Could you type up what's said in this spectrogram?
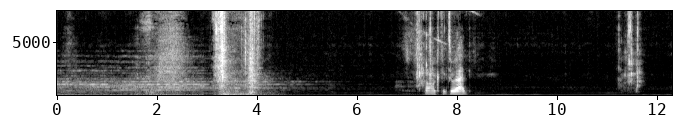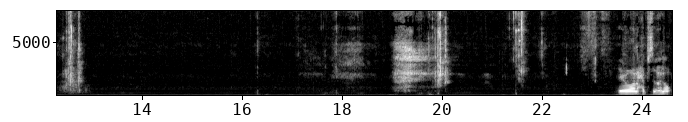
آه قتلت واحد. ايوه نحبسه هنا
